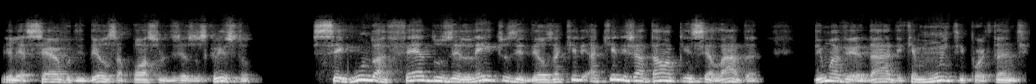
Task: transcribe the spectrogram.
ele é servo de Deus, apóstolo de Jesus Cristo, segundo a fé dos eleitos de Deus. Aqui, aqui ele já dá uma pincelada de uma verdade que é muito importante.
